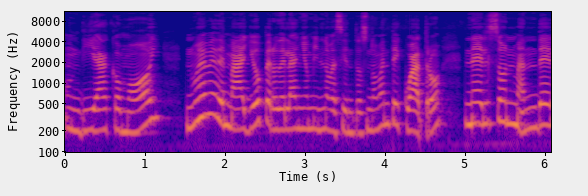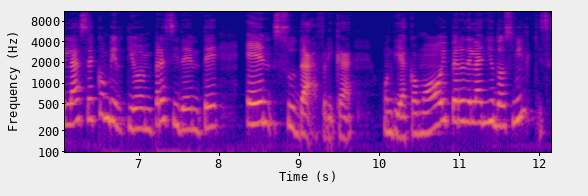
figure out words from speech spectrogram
un día como hoy, 9 de mayo, pero del año 1994, Nelson Mandela se convirtió en presidente en Sudáfrica. Un día como hoy, pero del año 2015,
